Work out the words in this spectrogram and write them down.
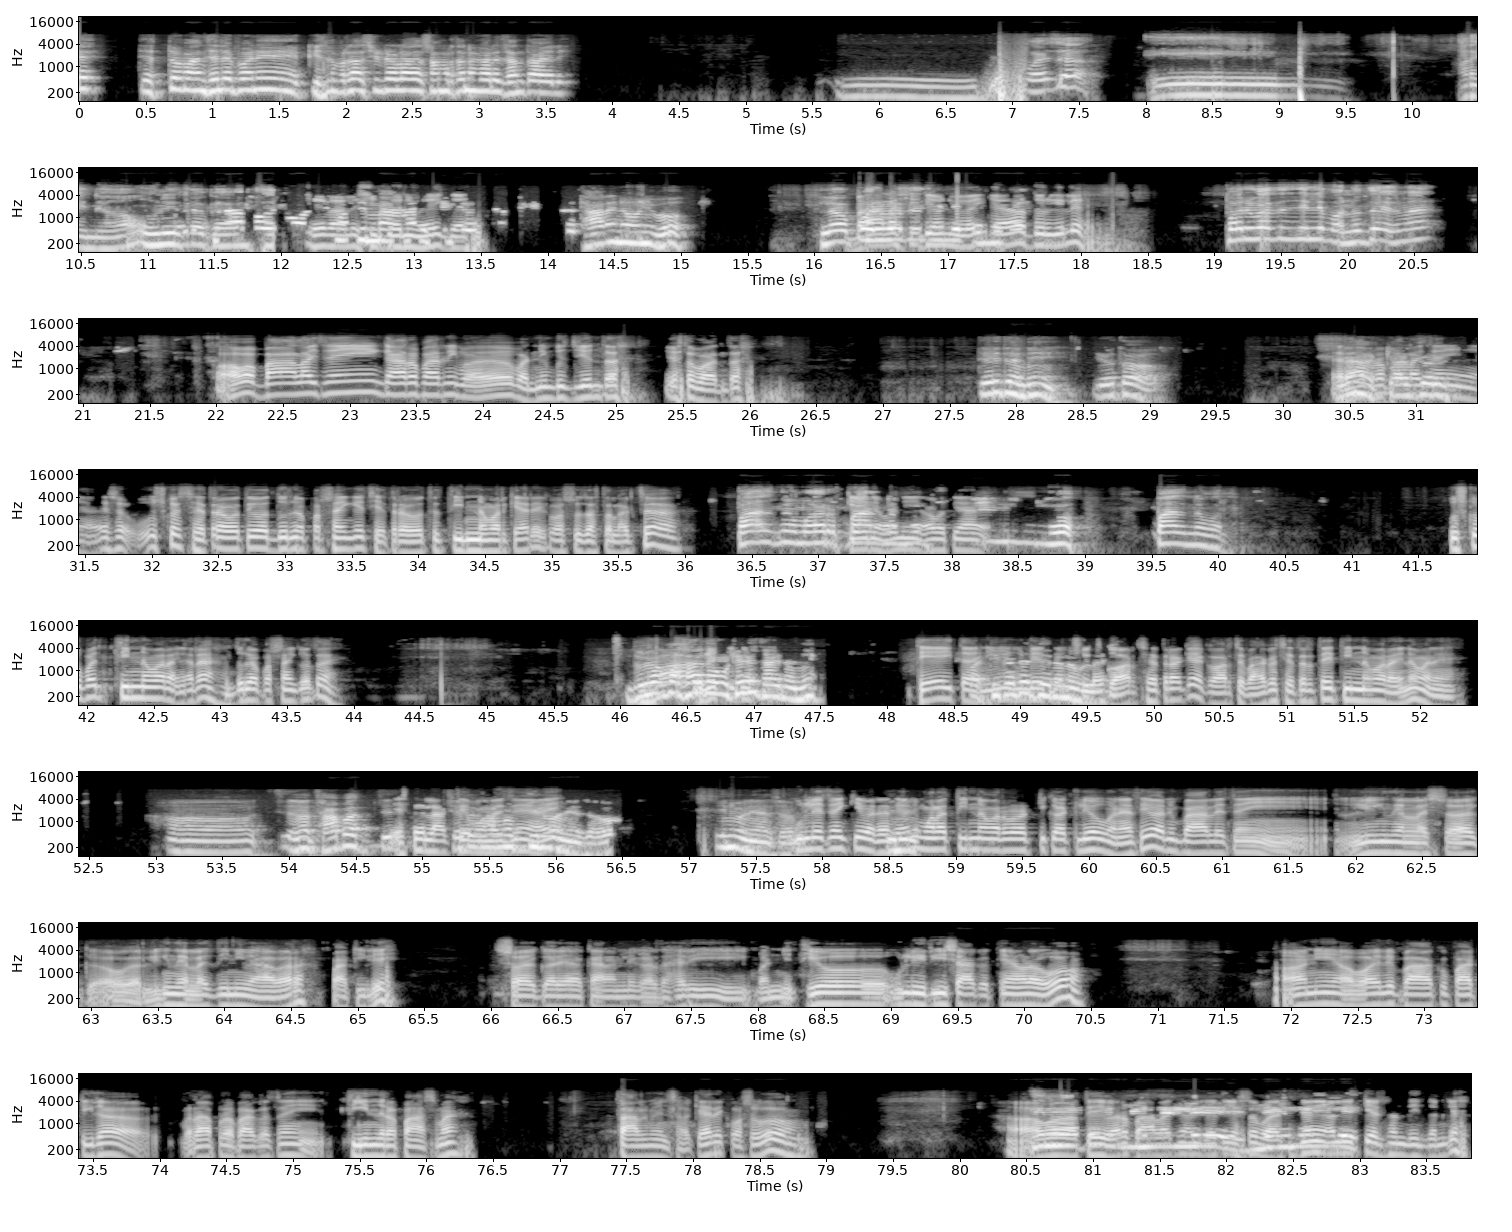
त्यस्तो मान्छेले पनि कृष्ण प्रसाद सिटौलालाई समर्थन गरेछन् त अहिले। ए भएछ? होइन उनी त थाहा नै नहुने भयो। ल परिवर्तनजीले परिवर्तनजीले भन्नु त यसमा अब बालाई चाहिँ गाह्रो पार्ने भयो भन्ने बुझियो नि त यस्तो भयो नि त त्यही त नि यो त राप्रपालाई क्याजुअल चाहिँ यसो उसको क्षेत्र हो त्यो दुर्गा प्रसाईकै क्षेत्र हो त्यो तिन नम्बर क्यारे कसो जस्तो लाग्छ पाँच नम्बर अब त्यहाँ पाँच नम्बर उसको पनि तिन नम्बर होइन र दुर्गा प्रसाईको त दुर्गा मा प्रसाद उसले त उठेकै टिकट छैन नि। त्यही त नि घर क्षेत्र क्या घर भएको क्षेत्र त्यही तिन नम्बर होइन भने। यस्तै लाग्थ्यो मलाई चाहिँ उसले चाहिँ के भनेको थियो भने मलाई तिन नम्बरबाट टिकट ल्याऊ भनेको थियो अनि बाले चाहिँ लिङ्गदेनलाई सहयोग लिङ्गदेनलाई दिने भए भएर पार्टीले सहयोग गरेका कारणले गर्दाखेरि भन्ने थियो। उसले रिस आएको त्यहाँबाट हो। अनि अब अहिले बाको पार्टी र राप्रपाको चाहिँ तिन र पाँचमा तालमेल छ। क्यारे कसो हो? अब त्यही भएर अलिकति यस्तो अलिक टेन्सन दिन्छन् क्या।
